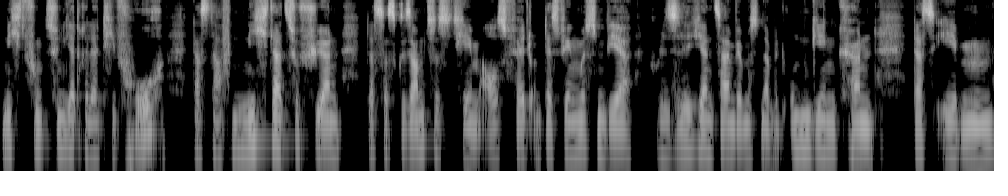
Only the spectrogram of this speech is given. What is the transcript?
nicht funktioniert, relativ hoch. Das darf nicht dazu führen, dass das Gesamtsystem ausfällt. Und deswegen müssen wir resilient sein. Wir müssen damit umgehen können, dass eben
